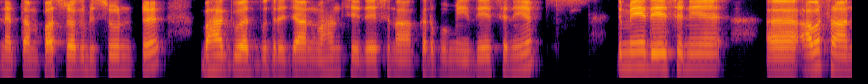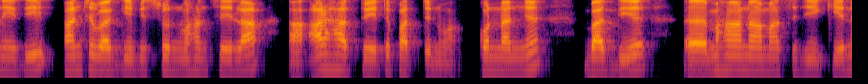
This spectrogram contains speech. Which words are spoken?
නැත්තම් පස්වග බිස්සුන්ට භාග්‍යවත් බුදුරජාණන් වහන්සේ දේශනා කරපු මේ දේශනය. මේ දේශනය අවසානයේදී පංචවක්ගේ බිස්සුන් වහන්සේලා අරහත්වයට පත්වෙනවා. කොන්නඥ බද්ධිය මහානාමස්සජී කියන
